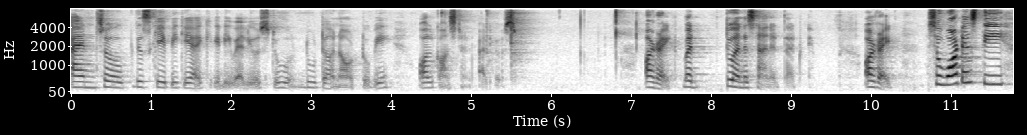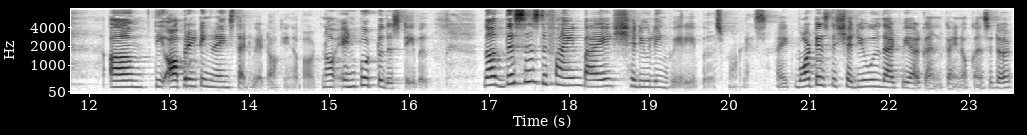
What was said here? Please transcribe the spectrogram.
and so this Kp, Ki, Kd values do, do turn out to be all constant values alright, but to understand it that way. Alright, so what is the um, the operating range that we are talking about. Now input to this table. Now this is defined by scheduling variables more or less, right. What is the schedule that we are kind of consider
